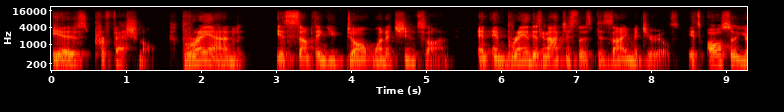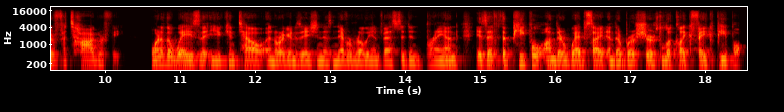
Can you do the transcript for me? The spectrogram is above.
is professional. Brand mm-hmm. is something you don't want to chintz on. And and brand is yeah. not just those design materials. It's also your photography one of the ways that you can tell an organization has never really invested in brand is if the people on their website and their brochures look like fake people.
